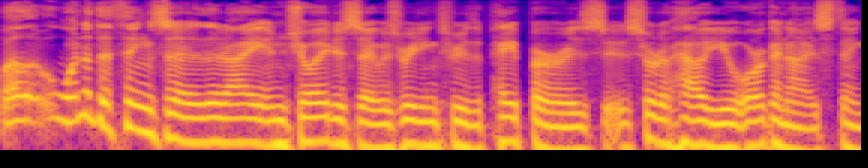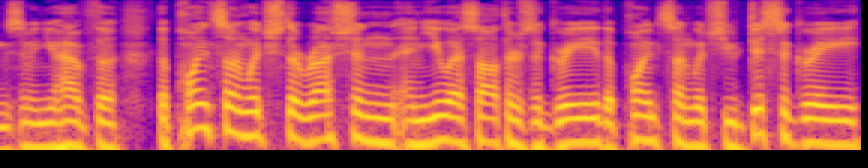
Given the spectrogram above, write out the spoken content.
Well, one of the things uh, that I enjoyed as I was reading through the paper is, is, sort of how you organize things. I mean, you have the, the points on which the Russian and U.S. authors agree, the points on which you disagree,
